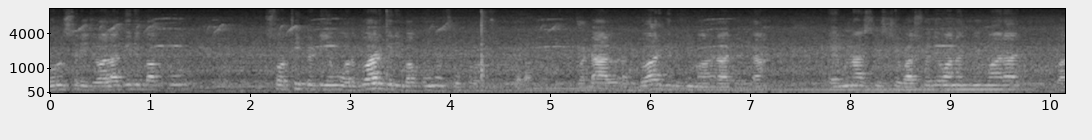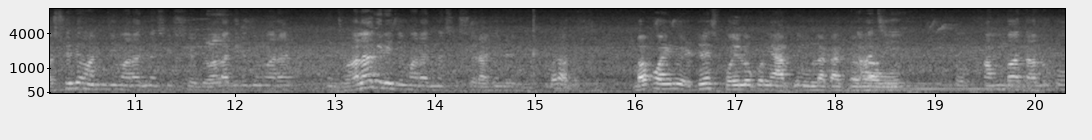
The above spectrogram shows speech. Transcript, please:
ગુરુ શ્રી જ્વાલાગીરી બાપુ. ચોથી પેઢી હું હરદ્વારગીરી બાપુનો છોકરો છું. વડાલ હરદ્વારગીરીજી મહારાજ હતા. એમના શિષ્ય વાસુદેવાનંદજી મહારાજ. વાસુદેવાનંદજી મહારાજના શિષ્ય જ્વાલાગીરીજી મહારાજ જ્વાલાગીરીજી મહારાજના શિષ્ય રાજેન્દ્રજી. બરાબર બાપુ અહીંનું એડ્રેસ કોઈ લોકોને આપની મુલાકાત કરવા હાજી તો ખાંભા તાલુકો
